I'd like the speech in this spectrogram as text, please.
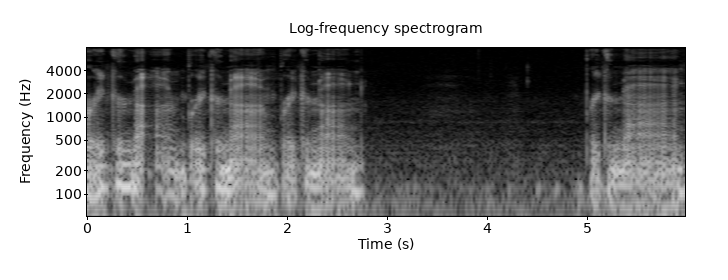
Breaker 9, Breaker 9, Breaker 9. Breaker 9.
